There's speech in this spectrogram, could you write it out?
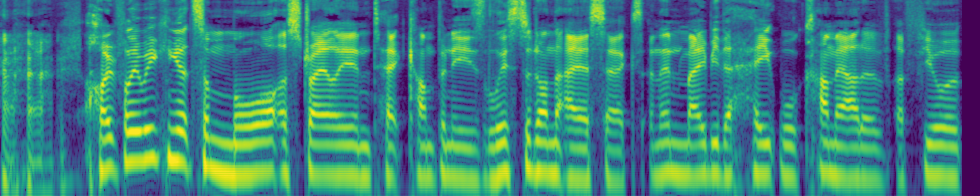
Hopefully, we can get some more Australian tech companies listed on the ASX, and then maybe the heat will come out of a few, of,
